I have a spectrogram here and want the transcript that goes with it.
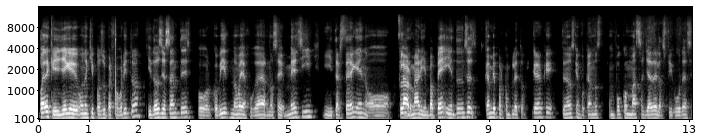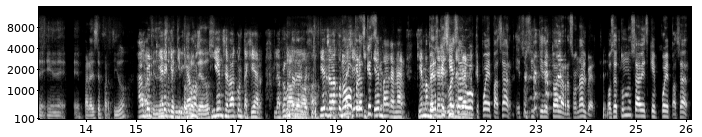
Puede que llegue un equipo súper favorito y dos días antes, por COVID, no vaya a jugar, no sé, Messi y Ter Stegen o claro. Neymar y Mbappé. Y entonces cambia por completo. Creo que tenemos que enfocarnos un poco más allá de las figuras eh, para este partido. Albert quiere que digamos quién se va a contagiar. La pregunta de Albert, ¿quién se va a contagiar? No, pero es que ¿quién va a ganar? ¿Quién va a Pero es meter que el sí gol es del algo que puede pasar. Eso sí tiene toda la razón, Albert. O sea, tú no sabes qué puede pasar.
